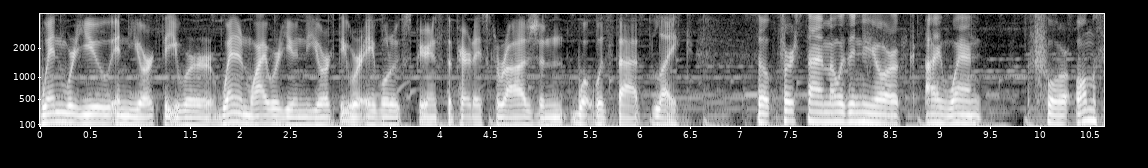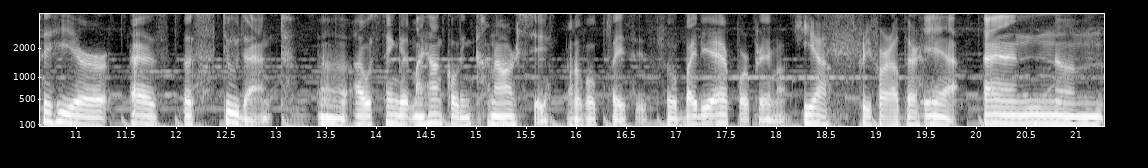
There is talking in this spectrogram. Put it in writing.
when were you in New York that you were when and why were you in New York that you were able to experience the Paradise Garage and what was that like? So first time I was in New York, I went for almost a year as a student. Uh, I was staying at my uncle in Canarsie, out of all places, so by the airport, pretty much. Yeah, it's pretty far out there. Yeah, and um,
